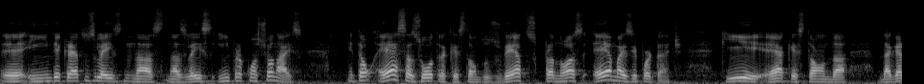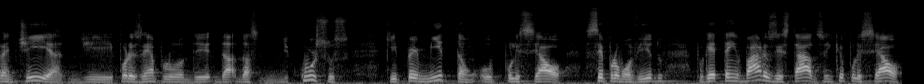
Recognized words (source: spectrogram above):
eh, em decretos-leis, nas, nas leis infraconstitucionais. Então, essas outras questão dos vetos, para nós, é mais importante, que é a questão da, da garantia de, por exemplo, de, da, das, de cursos que permitam o policial ser promovido, porque tem vários estados em que o policial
